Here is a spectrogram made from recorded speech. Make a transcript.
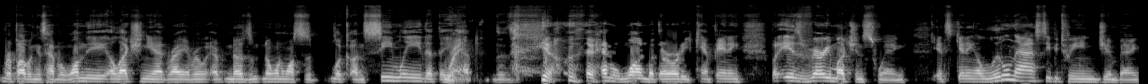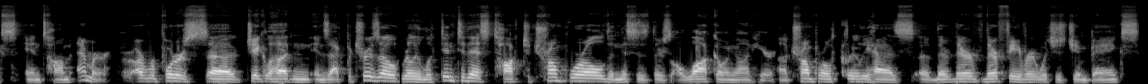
Republicans haven't won the election yet, right? Everyone, no, no one wants to look unseemly that they Right. have, you know, they haven't won, but they're already campaigning. But it is very much in swing. It's getting a little nasty between Jim Banks and Tom Emmer. Our reporters, uh, Jake Lahut and, and Zach Petrizzo, really looked into this, talked to Trump World, and this is there's a lot going on here. Uh, Trump World clearly has uh, their their their favorite, which is Jim Banks,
